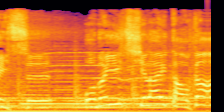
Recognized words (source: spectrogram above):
为此我们一起来祷告。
